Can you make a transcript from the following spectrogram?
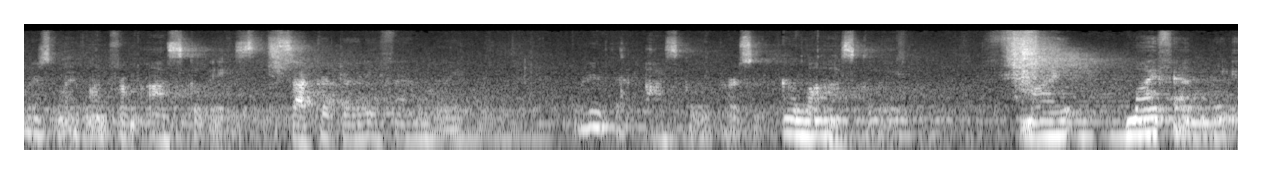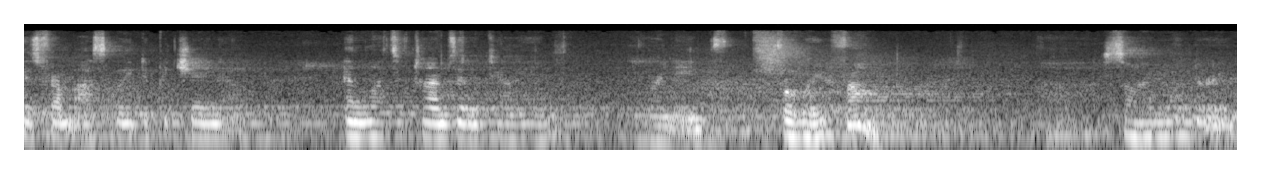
where's my one from Ascoli, Sacerdoti family. Where did that Ascoli person, Irma Ascoli. My, my family is from Ascoli di Piceno. And lots of times in Italian, we're named for where you're from. Uh, so I'm wondering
